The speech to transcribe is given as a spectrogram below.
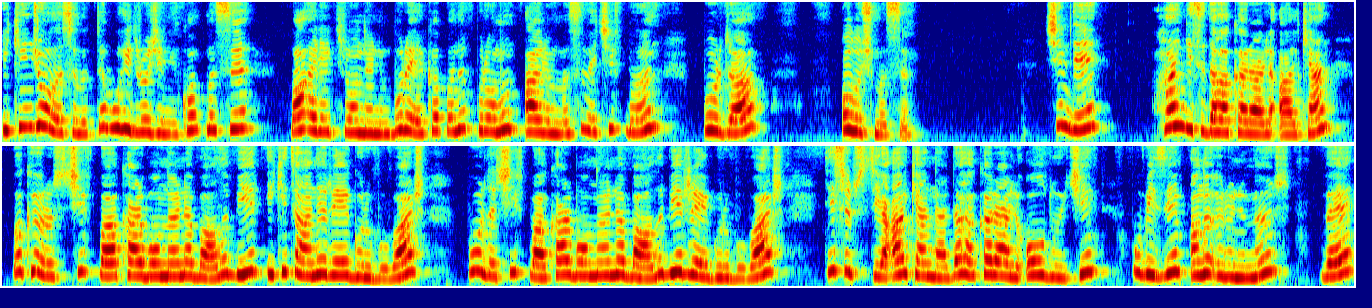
İkinci olasılıkta bu hidrojenin kopması, bağ elektronlarının buraya kapanıp bromun ayrılması ve çift bağın burada oluşması. Şimdi hangisi daha kararlı alken? Bakıyoruz çift bağ karbonlarına bağlı bir iki tane R grubu var. Burada çift bağ karbonlarına bağlı bir R grubu var. Disübstiye alkenler daha kararlı olduğu için bu bizim ana ürünümüz ve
